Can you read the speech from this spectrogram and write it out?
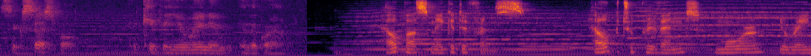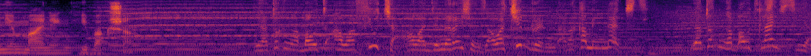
successful in keeping uranium in the ground. Help us make a difference. Help to prevent more uranium mining Hibakusha. We are talking about our future, our generations, our children that are coming next. We are talking about lives here.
